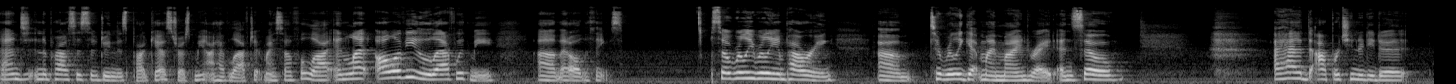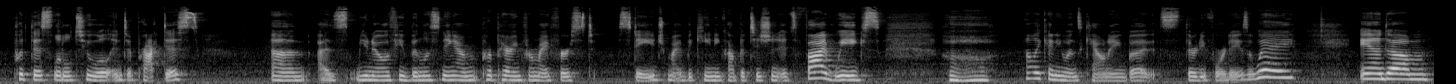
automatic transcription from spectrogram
And in the process of doing this podcast, trust me, I have laughed at myself a lot and let all of you laugh with me um, at all the things. So, really, really empowering um, to really get my mind right. And so, I had the opportunity to put this little tool into practice. Um, as you know, if you've been listening, I'm preparing for my first stage, my bikini competition. It's five weeks. Not like anyone's counting, but it's 34 days away. And um,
